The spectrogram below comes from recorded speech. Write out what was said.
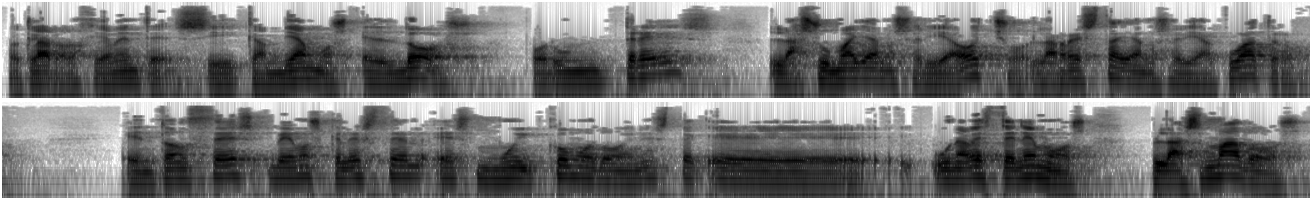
Pues claro, lógicamente, si cambiamos el 2 por un 3, la suma ya no sería 8, la resta ya no sería 4. Entonces vemos que el Excel es muy cómodo en este. Eh, una vez tenemos plasmados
